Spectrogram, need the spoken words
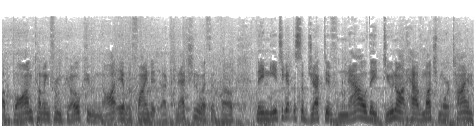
A bomb coming from Goku, not able to find a connection with it though. They need to get this objective now. They do not have much more time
